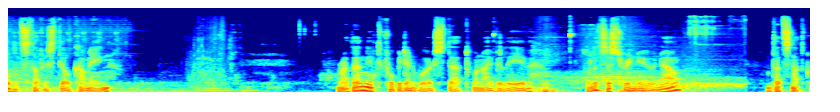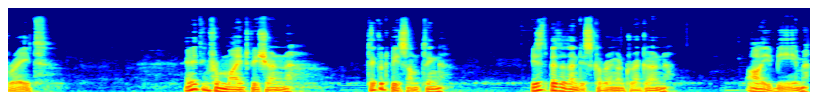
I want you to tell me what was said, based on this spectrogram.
All that stuff is still coming. Right, I need Forbidden Words that one, I believe. So let's just renew now. That's not great. Anything from Mind Vision? There could be something. Is it better than discovering a dragon? Eye Beam.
